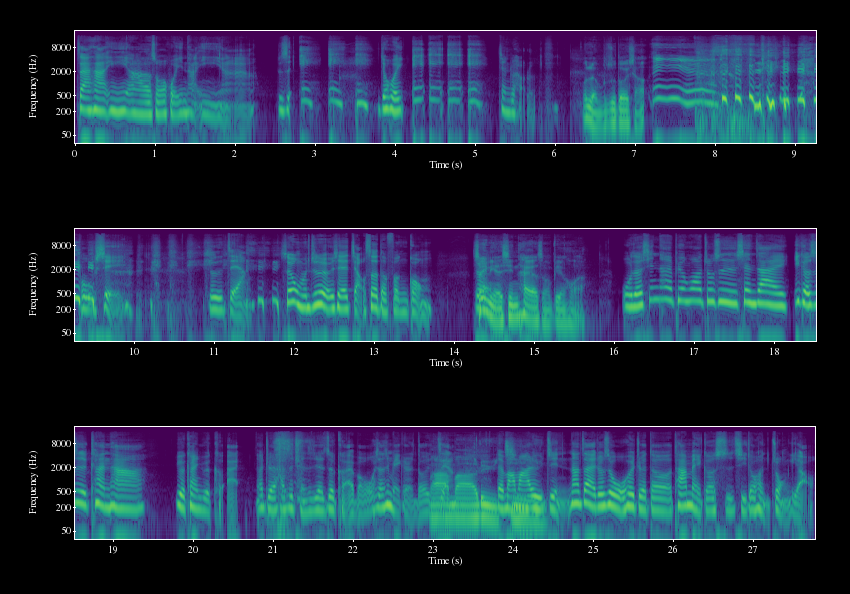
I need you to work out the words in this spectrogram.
在他咿咿啊的时候回应他咿咿啊，就是嘤嘤嘤，你就回应嘤嘤嘤嘤，这样就好了。我忍不住都会想要，不行，就是这样。所以，我们就是有一些角色的分工。所以，你的心态有什么变化？我的心态变化就是现在，一个是看他越看越可爱。那觉得他是全世界最可爱宝宝，我相信每个人都是这样。妈妈滤，对妈妈滤镜。那再来就是，我会觉得他每个时期都很重要。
